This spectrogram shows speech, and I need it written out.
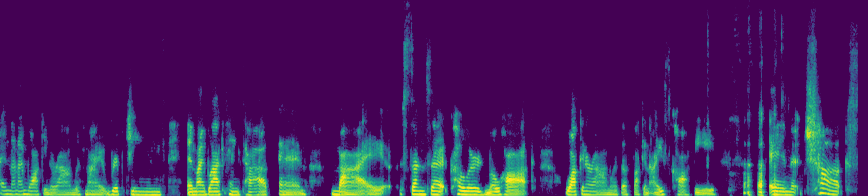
and then I'm walking around with my ripped jeans and my black tank top and my sunset colored mohawk, walking around with a fucking iced coffee and chucks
